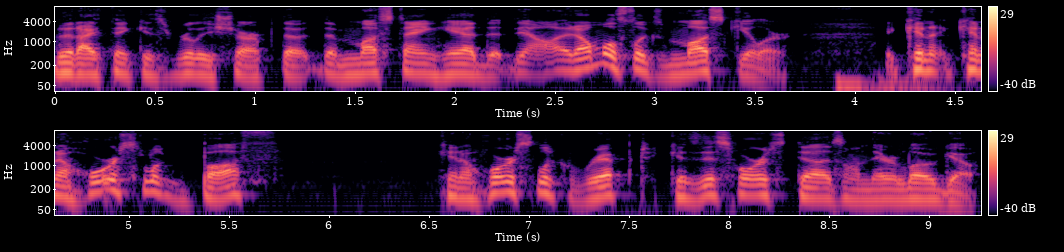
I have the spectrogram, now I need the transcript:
that I think is really sharp. The the Mustang head that you know, it almost looks muscular. Can can a horse look buff? Can a horse look ripped? Because this horse does on their logo,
